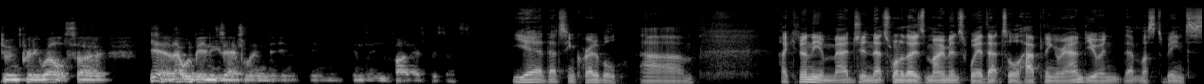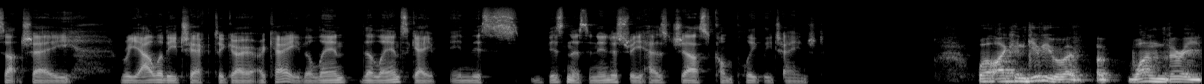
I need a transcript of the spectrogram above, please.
doing pretty well so yeah, that would be an example in in in, in the finance business. Yeah, that's incredible. Um, I can only imagine that's one of those moments where that's all happening around you, and that must have been such a reality check to go. Okay, the land the landscape in this business and industry has just completely changed. Well, I can give you a, a one very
